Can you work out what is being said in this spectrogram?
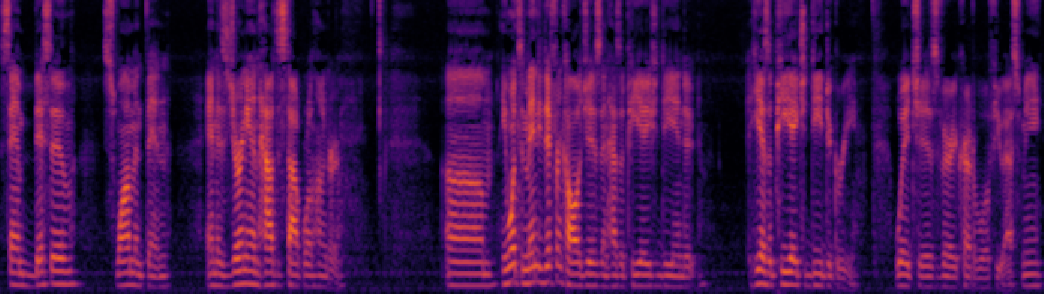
Sambisiv Swaminathan, and his journey on how to stop world hunger. Um, he went to many different colleges and has a PhD he has a PhD degree, which is very credible if you ask me.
